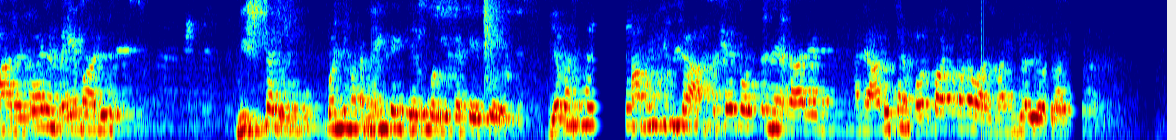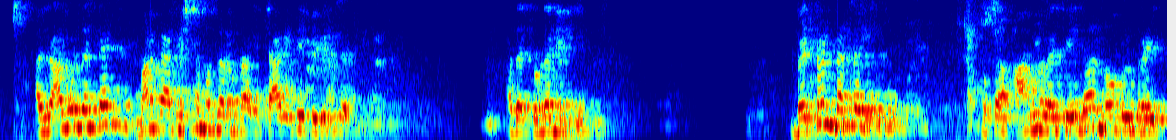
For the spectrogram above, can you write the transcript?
ఆ రకమైన నియమాలు నిష్టలు కొన్ని మనం మెయింటైన్ చేసుకోగలిగినట్టయితే వ్యవస్థ ఇంకా అంతసేపు అవుతుంది రాలేదు అనే ఆలోచన పొరపాటు కూడా వాళ్ళ మైండ్లలో రాలేదు. అది రాకూడదంటే మనకు ఆ ఇష్టం ఉందని ఉండాలి. చారిటీ బిగిన్స్ అది అట్లా ఉండనివ్వండి బెట్రన్ బెసల్ ఒక ఆంగ్ల రచయిత నోబెల్ ప్రైజ్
